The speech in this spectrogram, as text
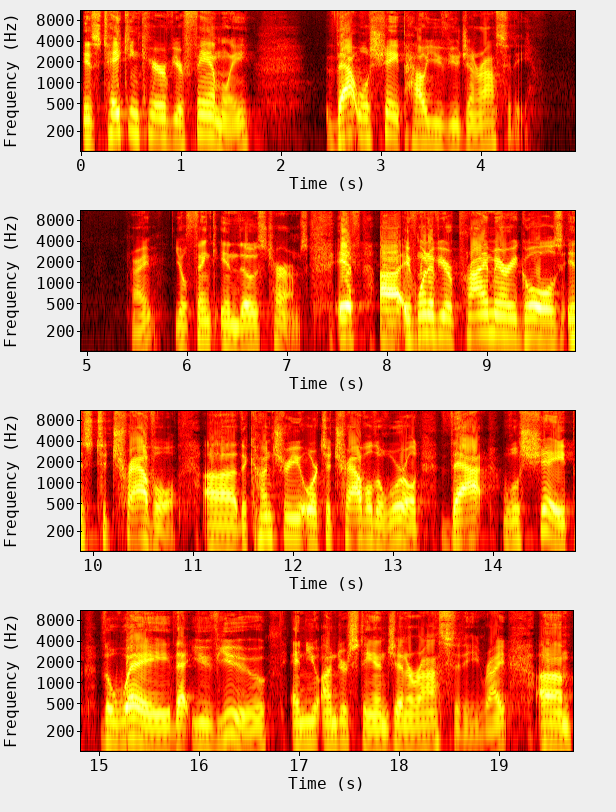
is taking care of your family, that will shape how you view generosity. Right? You'll think in those terms. If, uh, if one of your primary goals is to travel uh, the country or to travel the world, that will shape the way that you view and you understand generosity, right? Um,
